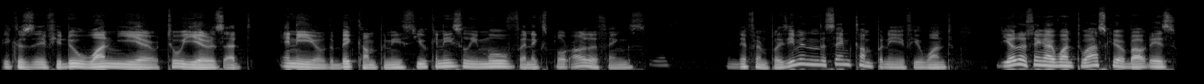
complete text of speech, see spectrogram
Because if you do one year, two years at any of the big companies, you can easily move and explore other things. In different places, even in the same company if you want. The other thing I want to ask you about is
